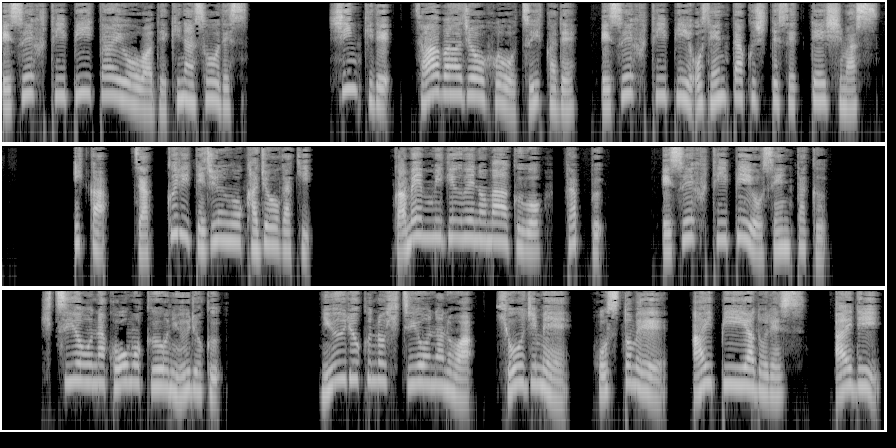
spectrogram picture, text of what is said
SFTP 対応はできなそうです。新規でサーバー情報を追加で SFTP を選択して設定します。以下、ざっくり手順を箇条書き。画面右上のマークをタップ。SFTP を選択。必要な項目を入力。入力の必要なのは、表示名、ホスト名、IP アドレス、ID、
